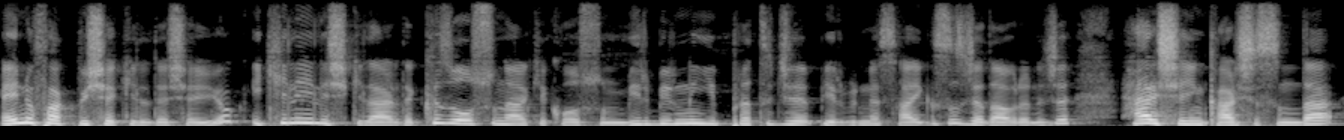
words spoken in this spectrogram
En ufak bir şekilde şey yok. İkili ilişkilerde kız olsun erkek olsun birbirini yıpratıcı, birbirine saygısızca davranıcı her şeyin karşısında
